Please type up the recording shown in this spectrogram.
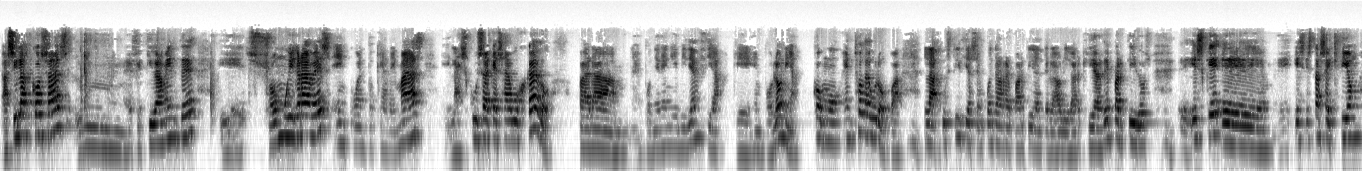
Así las cosas, mm, efectivamente, eh, son muy graves en cuanto que además la excusa que se ha buscado para eh, poner en evidencia que en Polonia como en toda Europa la justicia se encuentra repartida entre la oligarquía de partidos, eh, es que eh, es esta sección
